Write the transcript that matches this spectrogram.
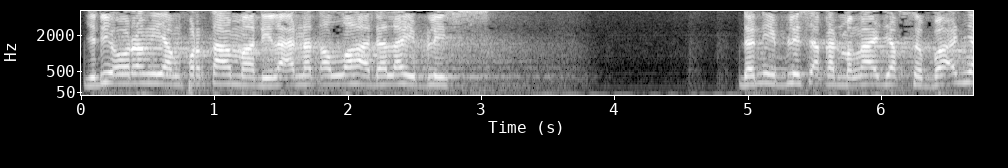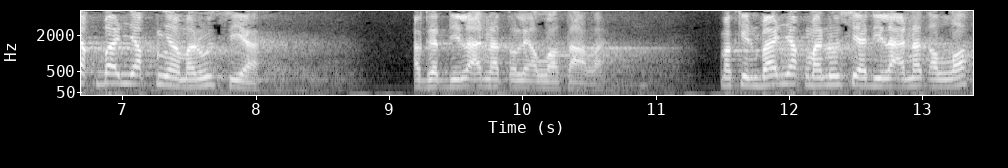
Jadi orang yang pertama dilaknat Allah adalah iblis. Dan iblis akan mengajak sebanyak-banyaknya manusia agar dilaknat oleh Allah Ta'ala. Makin banyak manusia dilaknat Allah,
